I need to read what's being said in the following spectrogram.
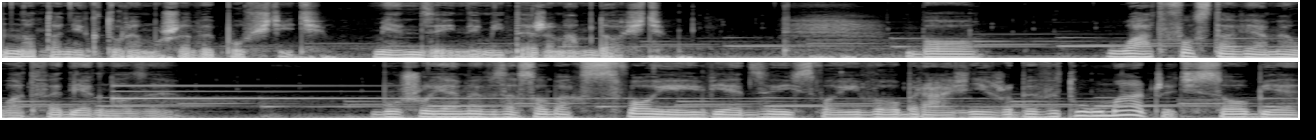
No to niektóre muszę wypuścić, między innymi te, że mam dość. Bo łatwo stawiamy łatwe diagnozy. Buszujemy w zasobach swojej wiedzy i swojej wyobraźni, żeby wytłumaczyć sobie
